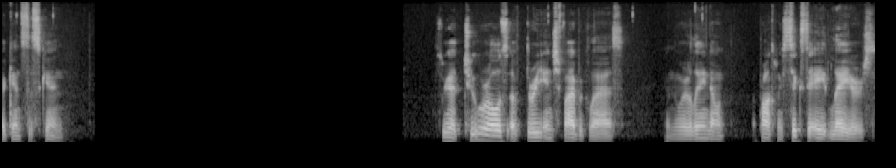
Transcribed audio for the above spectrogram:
against the skin. So we had two rolls of 3 inch fiberglass and we're laying down approximately 6 to 8 layers.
